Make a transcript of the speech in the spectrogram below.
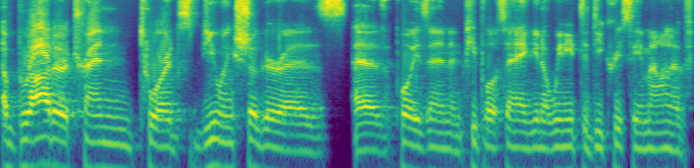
a broader trend towards viewing sugar as as poison, and people saying, you know, we need to decrease the amount of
